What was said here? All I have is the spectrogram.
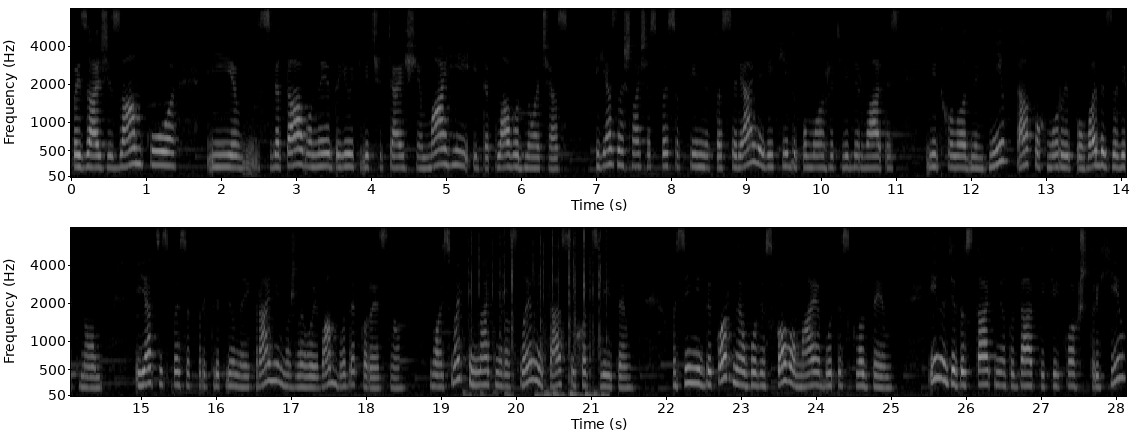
пейзажі замку, і свята вони дають відчуття ще магії і тепла водночас. І я знайшла ще список фільмів та серіалів, які допоможуть відірватись від холодних днів та похмурої погоди за вікном. І я цей список прикріплю на екрані, можливо, і вам буде корисно. Восьме кімнатні рослини та сухоцвіти. Осінній декор не обов'язково має бути складним. Іноді достатньо додати кількох штрихів,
